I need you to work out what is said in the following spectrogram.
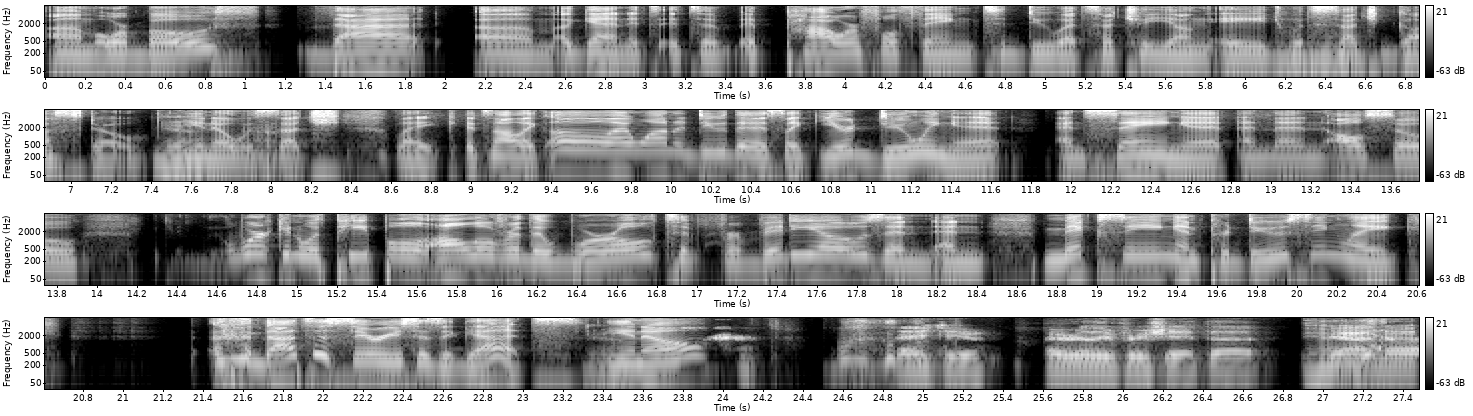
um or both that um again it's it's a, a powerful thing to do at such a young age with such gusto Yeah. you know with such like it's not like oh i want to do this like you're doing it and saying it and then also working with people all over the world to for videos and and mixing and producing like that's as serious as it gets Yeah. you know Thank you. I really appreciate that. Yeah. Yeah, no,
